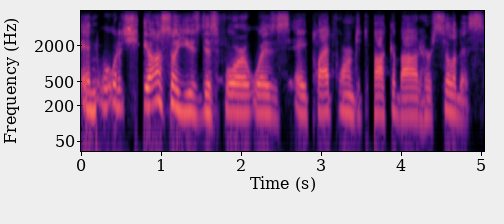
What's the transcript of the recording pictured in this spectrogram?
and what she also used this for was a platform to talk about her syllabus.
